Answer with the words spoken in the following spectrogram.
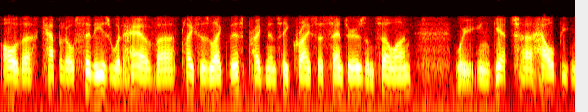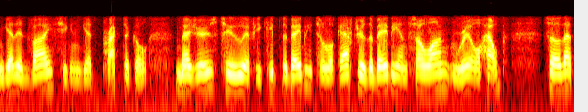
all the capital cities would have uh, places like this, pregnancy crisis centers, and so on, where you can get uh, help, you can get advice, you can get practical measures to, if you keep the baby, to look after the baby and so on, real help. So that's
